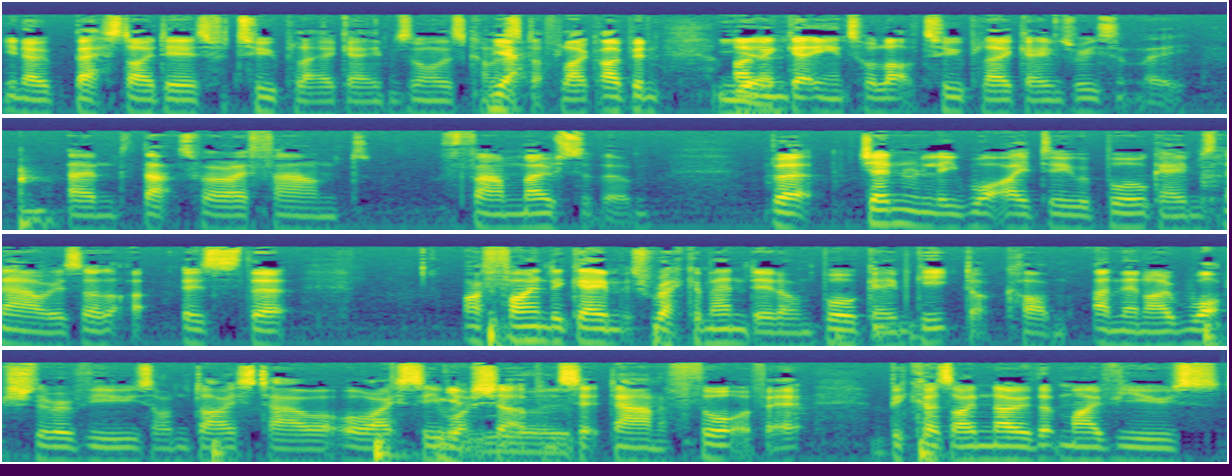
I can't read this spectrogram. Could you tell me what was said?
you know, best ideas for two-player games and all this kind Yeah. of stuff. Like I've been, Yeah. I've been getting into a lot of two-player games recently, and that's where I found found most of them. But generally, what I do with board games now is uh, is that I find a game that's recommended on BoardGameGeek.com, and then I watch the reviews on Dice Tower, or I see what Yeah, Shut Up and. Sit Down have thought of it, because I know that my views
